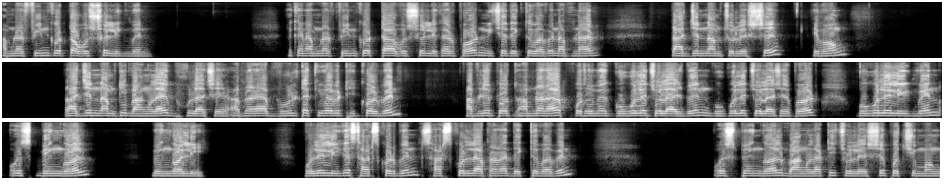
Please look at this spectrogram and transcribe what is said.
আপনার পিনকোডটা অবশ্যই লিখবেন। এখানে আপনার পিনকোডটা অবশ্যই লেখার পর নিচে দেখতে পাবেন আপনার রাজ্যের নাম চলে এসছে এবং রাজ্যের নামটি বাংলায় ভুল আছে। আপনারা ভুলটা কীভাবে ঠিক করবেন আপনি আপনারা প্রথমে গুগলে চলে আসবেন। গুগলে চলে আসার পর গুগলে লিখবেন ওয়েস্ট বেঙ্গল বেঙ্গলি বলে লিখে সার্চ করবেন। সার্চ করলে আপনারা দেখতে পাবেন। ওয়েস্ট বেঙ্গল বাংলাটি চলে এসছে, পশ্চিমবঙ্গ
